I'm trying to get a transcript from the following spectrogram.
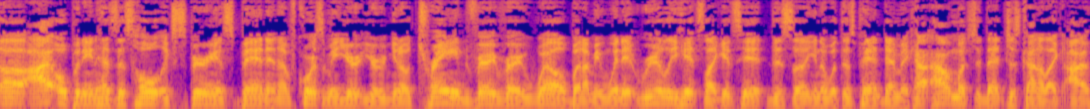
uh, eye-opening has this whole experience been? And of course, I mean, you're you're you know trained very very well, but I mean, when it really hits like it's hit this uh, you know with this pandemic, how, how much did that just kind of like I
